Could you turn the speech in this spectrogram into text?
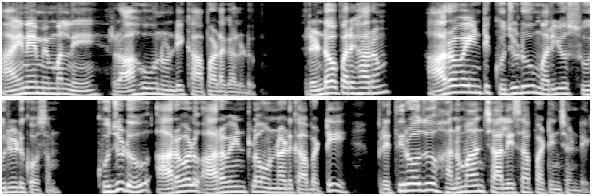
ఆయనే మిమ్మల్ని రాహువు నుండి కాపాడగలడు. రెండవ పరిహారం ఆరవ ఇంటి కుజుడు మరియు సూర్యుడి కోసం. కుజుడు ఆరవలు ఆరవ ఇంట్లో ఉన్నాడు కాబట్టి ప్రతిరోజు హనుమాన్ చాలీసా పఠించండి.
